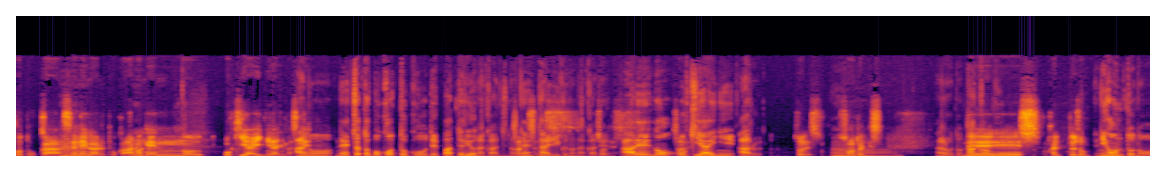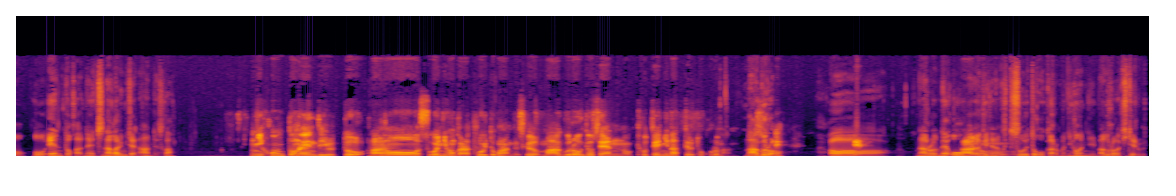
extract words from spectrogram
コとうんうかん。セネガルとか、あの辺の沖合になりますね。あのね、ちょっとボコっとこう出っ張ってるような感じのね、大陸の中で。で、す。あれの沖合にある。そうです。うんその通りです。なるほど。なんかこで、しはい、どうぞ。う、日本との縁とかね、つながりみたいなのあるんですか？日本との縁で言うと、うんあのーすごい日本から遠いところなんですけど、マグロ漁船の拠点になってるところなんですよね。マグロあえあ、なるほどね、大間だけじゃなくて、あのーそういうとこからも日本にマグロが来てる。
